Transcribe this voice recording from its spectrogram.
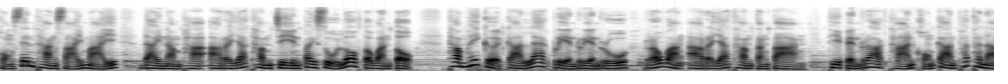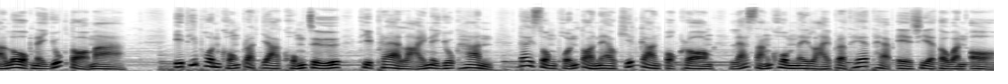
ของเส้นทางสายไหม ได้นำพาอารยธรรมจีนไปสู่โลกตะวันตก ทำให้เกิดการแลกเปลี่ยนเรียนรู้ระหว่างอารยธรรมต่างๆ ที่เป็นรากฐานของการพัฒนาโลกในยุคต่อมา อิทธิพลของปรัชญาขงจื้อที่แพร่หลายในยุคฮั่น ได้ส่งผลต่อแนวคิดการปกครอง และสังคมในหลายประเทศแถบเอเชียตะวันออก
